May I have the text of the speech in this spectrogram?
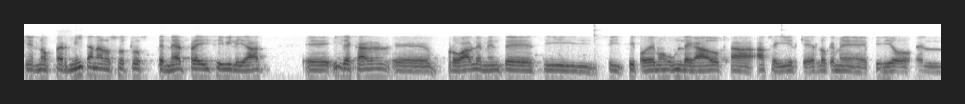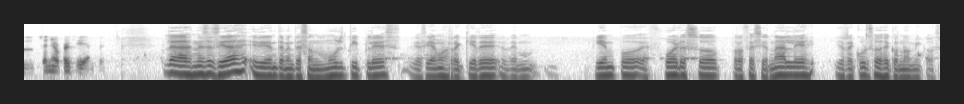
que nos permitan a nosotros tener previsibilidad eh, y dejar eh, probablemente, si, si, podemos, un legado a, seguir, que es lo que me pidió el señor presidente. Las necesidades evidentemente son múltiples, decíamos, requiere de tiempo, esfuerzo, profesionales y recursos económicos.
